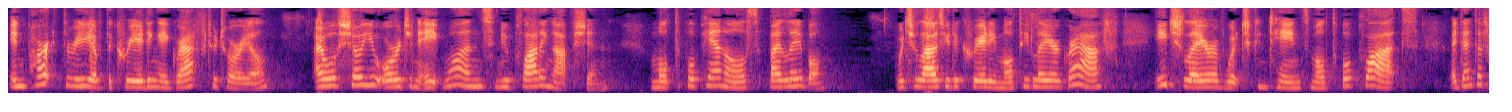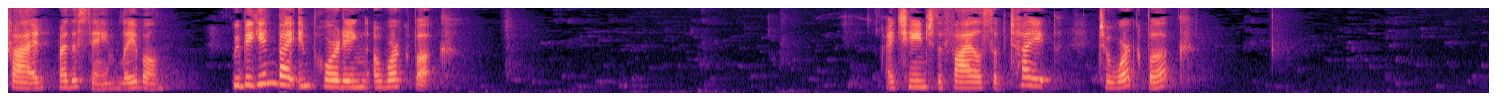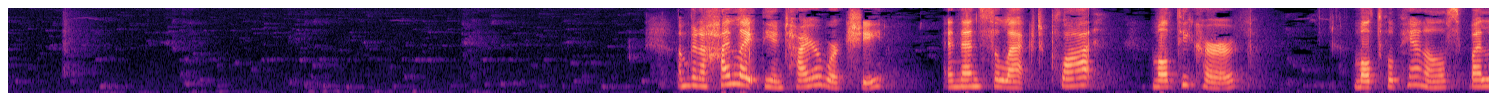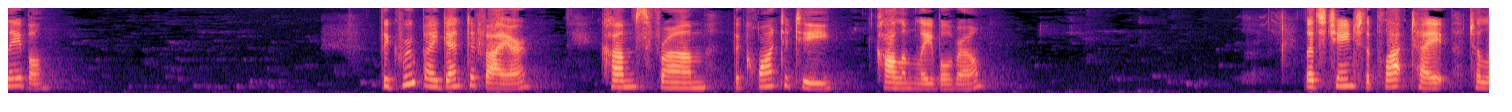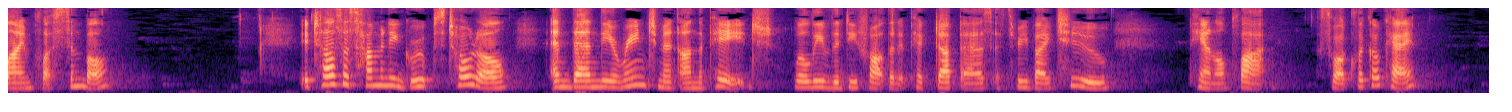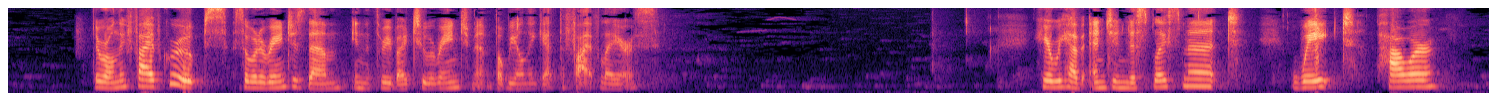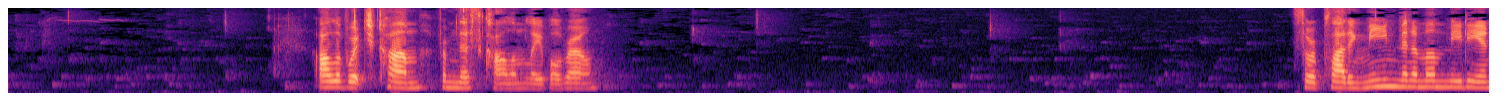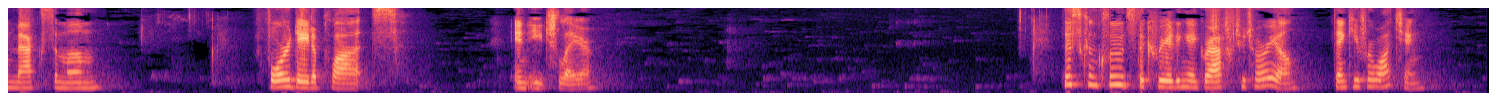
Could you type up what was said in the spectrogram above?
In part 3 of the Creating a Graph tutorial, I will show you Origin 8.1's new plotting option, Multiple Panels by Label, which allows you to create a multi-layer graph, each layer of which contains multiple plots identified by the same label. We begin by importing a workbook. I change the file subtype to workbook I'm going to highlight the entire worksheet and then select Plot, Multi-Curve, Multiple Panels by Label. The group identifier comes from the Quantity column label row. Let's change the plot type to line plus symbol. It tells us how many groups total and then the arrangement on the page. We'll leave the default that it picked up as a 3 by 2 panel plot. So I'll click OK. There are only five groups, so it arranges them in the 3 by 2 arrangement, but we only get the five layers. Here we have engine displacement, weight, power, all of which come from this column label row. So we're plotting mean, minimum, median, maximum, four data plots in each layer. This concludes the Creating a Graph tutorial. Thank you for watching.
